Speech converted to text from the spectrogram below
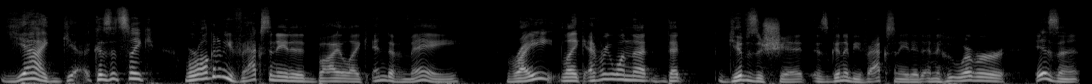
yeah I get cuz it's like we're all going to be vaccinated by like end of May right? Like everyone that that gives a shit is going to be vaccinated and whoever isn't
